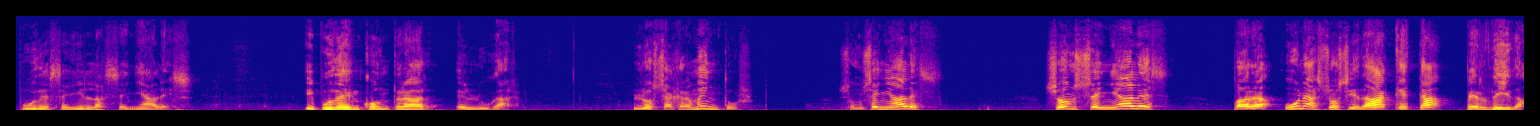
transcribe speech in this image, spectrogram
pude seguir las señales y pude encontrar el lugar. Los sacramentos son señales. Son señales para una sociedad que está perdida.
